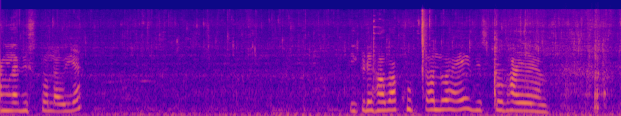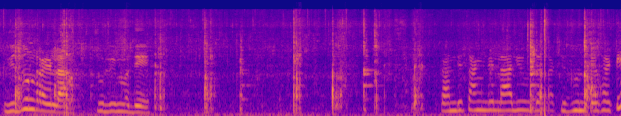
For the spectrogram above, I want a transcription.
चांगला विस्तो लावूया. इकडे हवा खूप चालू आहे विस्तो भा विजून राहिला चुलीमध्ये. कांदे चांगले लाल येऊ द्यासाठी झुणक्यासाठी.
